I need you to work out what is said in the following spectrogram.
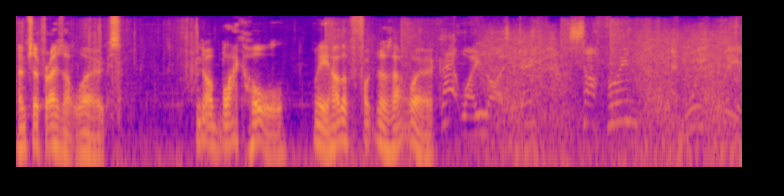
I'm surprised that works. We got a black hole. Wait, how the fuck does that work? That way lies death, suffering, and weak fear.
